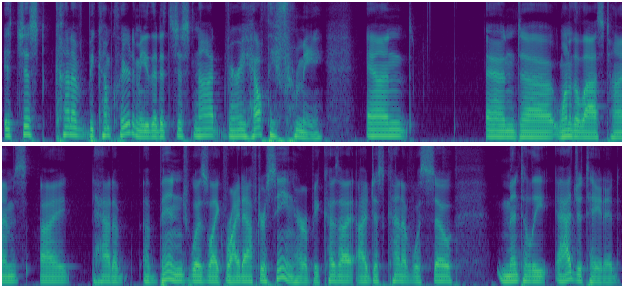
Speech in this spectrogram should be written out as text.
it just kind of become clear to me that it's just not very healthy for me. And and uh, one of the last times I had a, a binge was like right after seeing her because I, I just kind of was so mentally agitated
